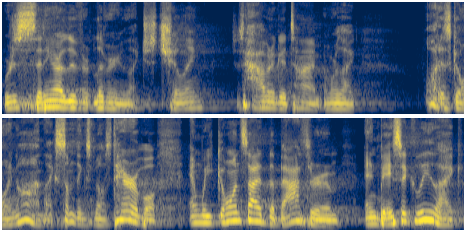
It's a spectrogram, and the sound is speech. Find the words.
we're just sitting in our living room, like, just chilling, just having a good time. And we're like, what is going on? Like, something smells terrible. And we go inside the bathroom, and basically, like,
